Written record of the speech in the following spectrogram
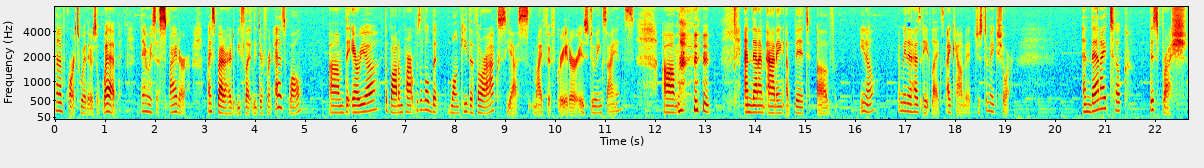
And of course, where there's a web, there is a spider. My spider had to be slightly different as well. Um, the area, the bottom part was a little bit wonky. The thorax, yes, my fifth grader is doing science. Um, and then I'm adding a bit of, you know, I mean, it has eight legs. I counted just to make sure. And then I took this brush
